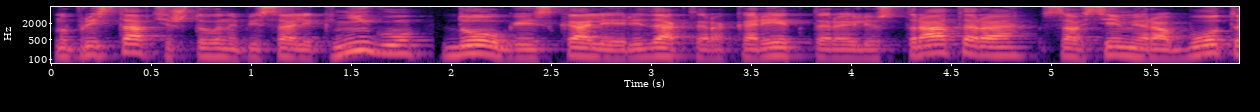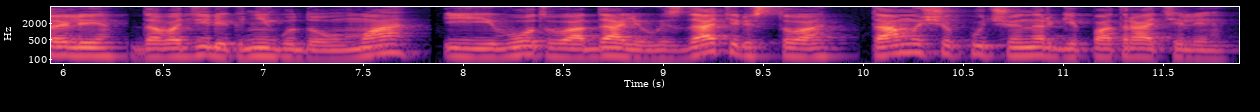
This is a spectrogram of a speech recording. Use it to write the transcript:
Но представьте, что вы написали книгу, долго искали редактора, корректора, иллюстратора, со всеми работали, доводили книгу до ума, и вот вы отдали в издательство, там еще кучу энергии потратили,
